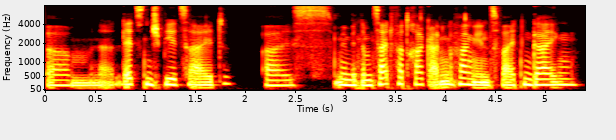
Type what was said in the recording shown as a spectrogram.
ähm, in der letzten Spielzeit als mir mit einem Zeitvertrag angefangen in den zweiten Geigen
